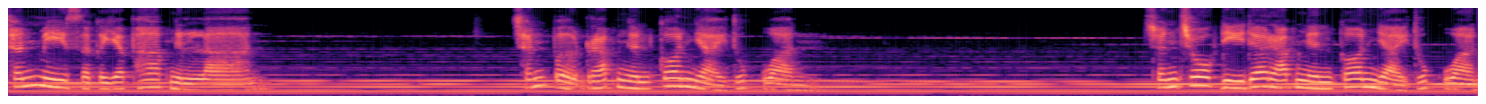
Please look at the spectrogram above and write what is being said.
ฉันมีศักยภาพเงินล้าน ฉันเปิดรับเงินก้อนใหญ่ทุกวัน ฉันโชคดีได้รับเงินก้อนใหญ่ทุกวัน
